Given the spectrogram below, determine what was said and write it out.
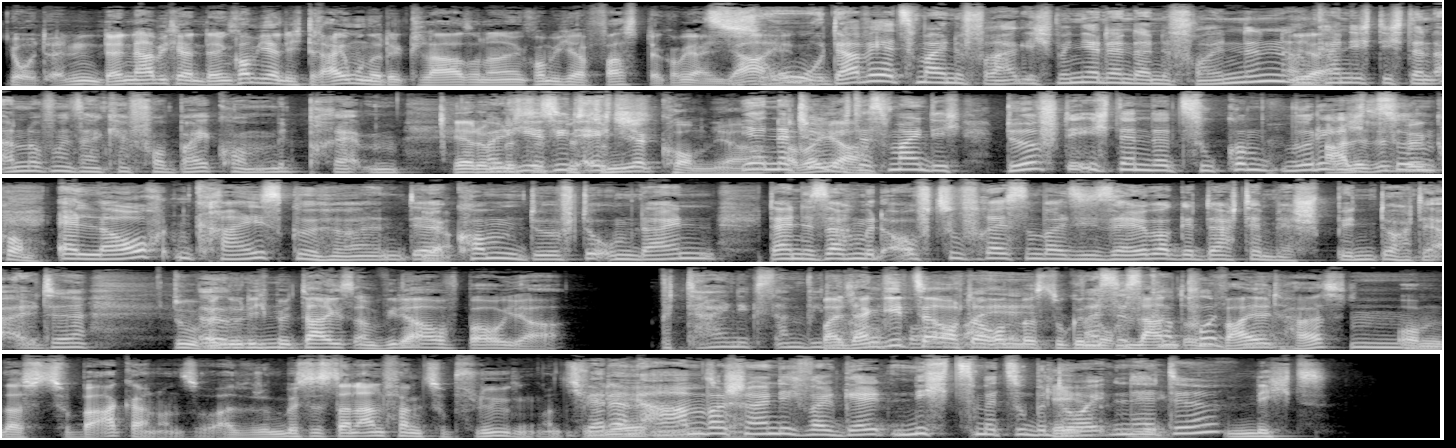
Jo, dann, dann habe ich ja, dann komme ich ja nicht drei Monate klar, sondern dann komme ich ja fast, da komme ich ja ein Jahr so, hin. da wäre jetzt meine Frage. Ich bin ja dann deine Freundin und Ja. kann ich dich dann anrufen und sagen, kann ich vorbeikommen mit Preppen. Ja, du Weil müsstest bis zu mir kommen, ja. Ja, natürlich, ja. das meinte ich. Dürfte ich denn dazukommen, würde Alle ich zum willkommen. erlauchten Kreis gehören, der Ja. kommen dürfte, um dein, deine Sachen mit aufzufressen, weil sie selber gedacht haben, der spinnt doch, der Alte. Du, wenn du dich ähm, beteiligst am Wiederaufbau, ja. Beteiligst am Weil dann geht's ja auch Wiederaufbau, darum, dass du genug Land kaputt, und Wald ne? hast, um das zu beackern und so. Also du müsstest dann anfangen zu pflügen und Ich wäre dann arm so. wahrscheinlich, weil Geld nichts mehr zu bedeuten nee, hätte. Nichts.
